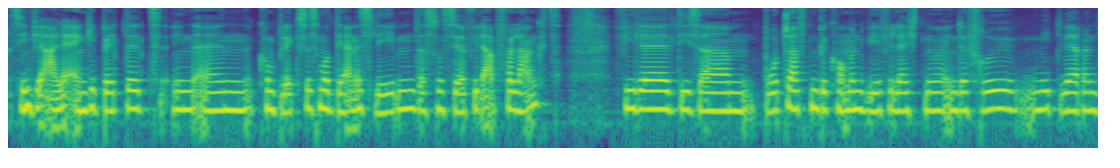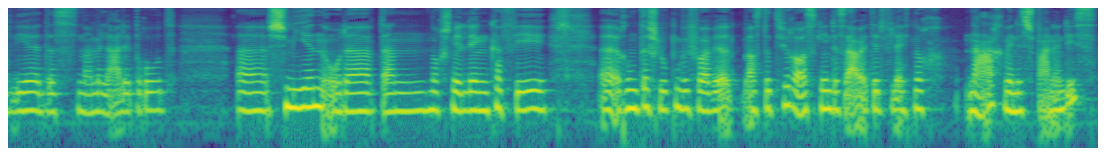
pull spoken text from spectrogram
sind wir alle eingebettet in ein komplexes, modernes Leben, das uns sehr viel abverlangt. Viele dieser Botschaften bekommen wir vielleicht nur in der Früh mit, während wir das Marmeladebrot äh, schmieren oder dann noch schnell den Kaffee äh, runterschlucken, bevor wir aus der Tür rausgehen. Das arbeitet vielleicht noch nach, wenn es spannend ist.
